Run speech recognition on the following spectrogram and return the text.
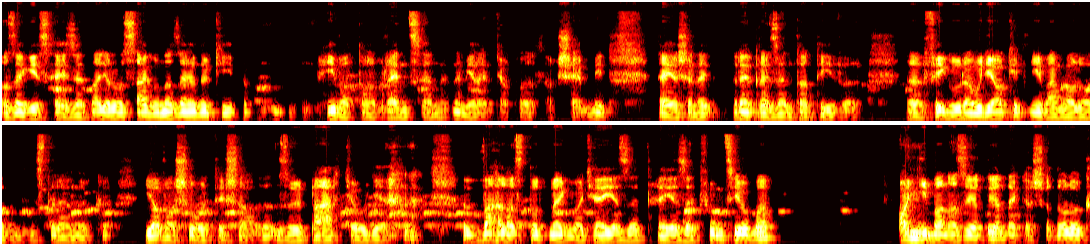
az egész helyzet. Magyarországon az elnöki hivatal rendszer nem jelent gyakorlatilag semmit. Teljesen egy reprezentatív figura, ugye, akit nyilvánvalóan a miniszterelnök javasolt, és az ő pártja ugye választott meg, vagy helyezett, helyezett funkcióba. Annyiban azért érdekes a dolog,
